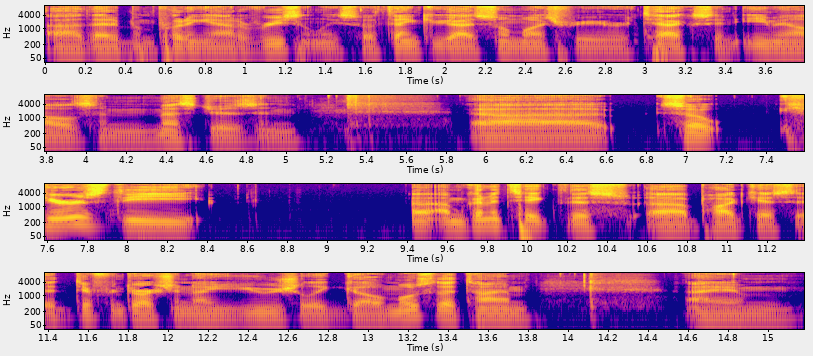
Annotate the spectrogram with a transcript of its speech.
uh, that I've been putting out of recently. So thank you guys so much for your texts and emails and messages. And uh, so here's the. Uh, I'm going to take this uh, podcast a different direction I usually go. Most of the time, I am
